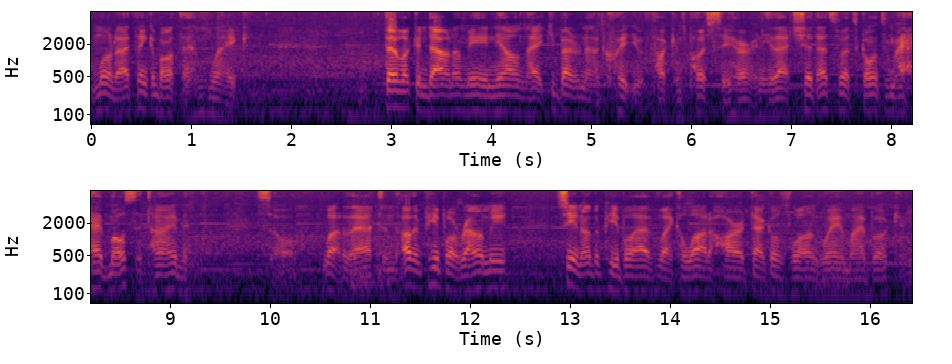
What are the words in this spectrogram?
what I think about them like. They're looking down on me and yelling like, "You better not quit, you fucking pussy," or any of that shit. That's what's going through my head most of the time, and so a lot of that. And other people around me, seeing other people have like a lot of heart, that goes a long way in my book. And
